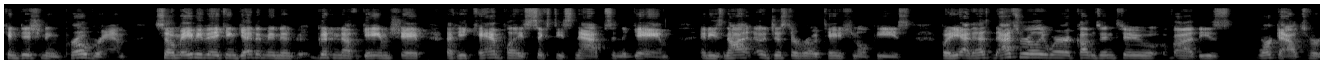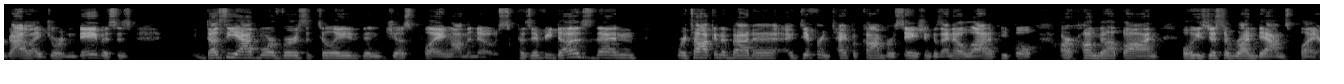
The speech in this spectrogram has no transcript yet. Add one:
conditioning program. So maybe they can get him in a good enough game shape that he can play 60 snaps in the game and he's not uh, just a rotational piece. But yeah, that's that's really where it comes into uh, these workouts for a guy like Jordan Davis is does he have more versatility than just playing on the nose? Because if he does, then we're talking about a, a different type of conversation because I know a lot of people are hung up on, well, he's just a rundowns player.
